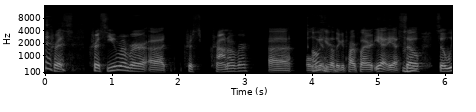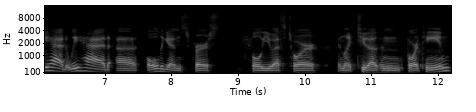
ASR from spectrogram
Chris, Chris, you remember uh, Chris Crownover, uh, Old Oh, Again's yeah. other guitar player? Yeah, yeah. So, so we had we had uh, Old Again's first full U.S. tour in like 2014,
